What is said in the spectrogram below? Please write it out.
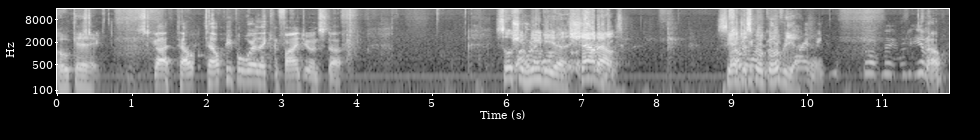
Okay. Scott, tell tell people where they can find you and stuff. Social Why would I want media, people shout find out. See, I just spoke over you. to find me? Well, You know,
